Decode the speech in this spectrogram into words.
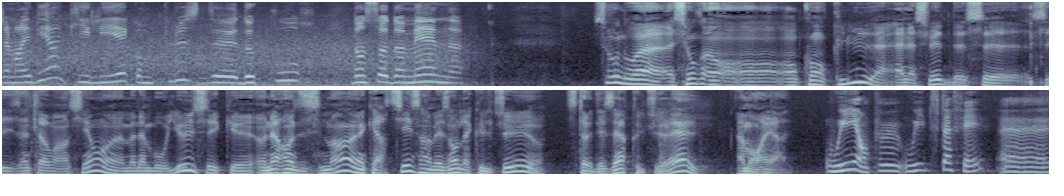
J'aimerais bien qu'il y ait comme plus de, cours dans ce domaine. Si on, doit, si on, on- on conclut à, la suite de ce- ces interventions, euh, Madame Beaulieu, c'est qu'un arrondissement, un quartier sans maison de la culture, c'est un désert culturel à Montréal. Oui, on peut, oui, tout à fait. Euh,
